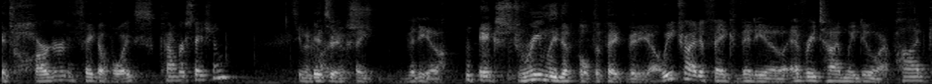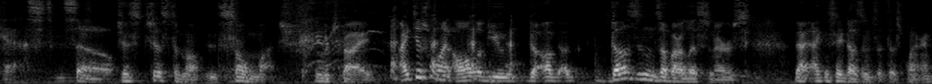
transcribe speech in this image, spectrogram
It's harder to fake a voice conversation. It's even It's harder ex- to fake video. Extremely difficult to fake video. We try to fake video every time we do our podcast. So Just, just a moment. So much we try. I just want all of you, uh, dozens of our listeners. That I can say dozens at this point, right?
